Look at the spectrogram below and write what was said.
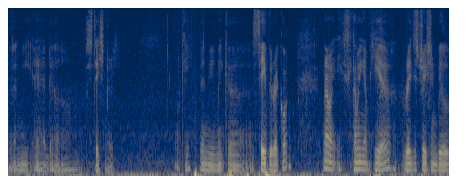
Then we add uh, stationery. Okay then we'll make a save the record. Now it's coming up here. Registration bill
